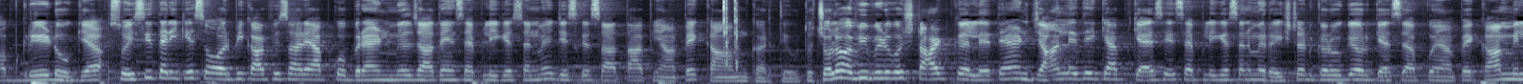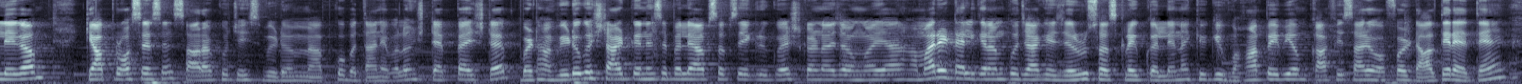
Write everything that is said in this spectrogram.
अपग्रेड हो गया। सो इसी तरीके से और भी काफ़ी सारे आपको ब्रांड मिल जाते हैं इस एप्लीकेशन में, जिसके साथ आप यहाँ पे काम करते हो। तो चलो, अभी वीडियो को स्टार्ट कर लेते हैं एंड जान लेते हैं कि आप कैसे इस एप्लीकेशन में रजिस्टर करोगे और कैसे आपको यहाँ पे काम मिलेगा। क्या प्रोसेस है? सारा कुछ इस वीडियो में आपको बताने वाला हूँ स्टेप बाय स्टेप बट हाँ वीडियो को स्टार्ट करने से पहले आप सबसे एक रिक्वेस्ट करना चाहूँगा, यार, हमारे टेलीग्राम को जाके ज़रूर सब्सक्राइब कर लेना, क्योंकि वहाँ पर भी हम काफ़ी सारे ऑफ़र डालते रहते हैं,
